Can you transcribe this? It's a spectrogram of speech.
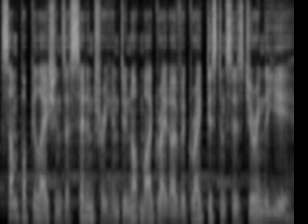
Some populations are sedentary and do not migrate over great distances during the year.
